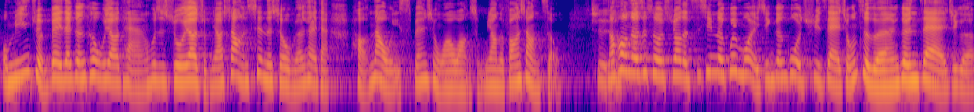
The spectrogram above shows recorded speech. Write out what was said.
我们已经准备在跟客户要谈，或者说要准备要上线的时候，我们要开始谈。好，那我 expansion 我要往什么样的方向走？是。然后呢，这时候需要的资金的规模已经跟过去在种子轮跟在这个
